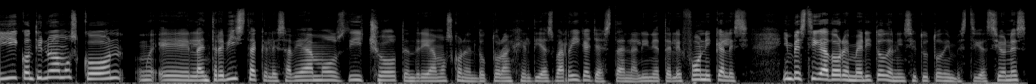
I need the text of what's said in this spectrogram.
Y continuamos con eh, la entrevista que les habíamos dicho, tendríamos con el doctor Ángel Díaz Barriga, ya está en la línea telefónica, él es investigador emérito del Instituto de Investigaciones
